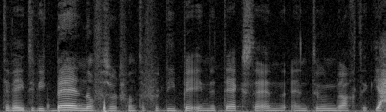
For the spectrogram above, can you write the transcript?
te weten wie ik ben of een soort van te verdiepen in de teksten. En, en toen dacht ik, ja,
